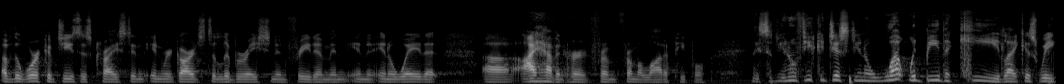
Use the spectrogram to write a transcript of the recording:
of the work of Jesus Christ in, in regards to liberation and freedom in, in, in a way that uh, I haven't heard from, from a lot of people. And they said, you know, if you could just, you know, what would be the key? Like as we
